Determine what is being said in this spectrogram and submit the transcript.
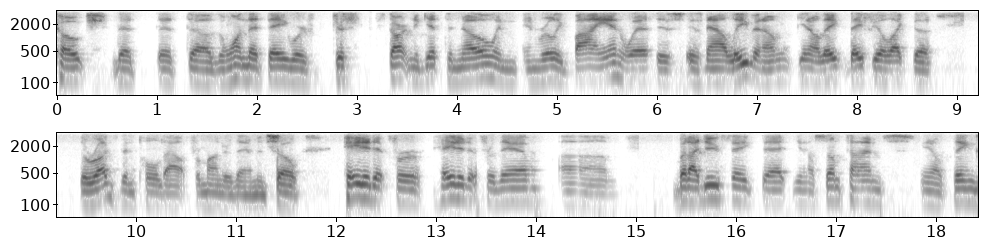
coach that that uh, the one that they were just starting to get to know and, and really buy in with is is now leaving them. You know, they they feel like the the rug's been pulled out from under them, and so hated it for hated it for them. Um, but I do think that you know sometimes you know things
